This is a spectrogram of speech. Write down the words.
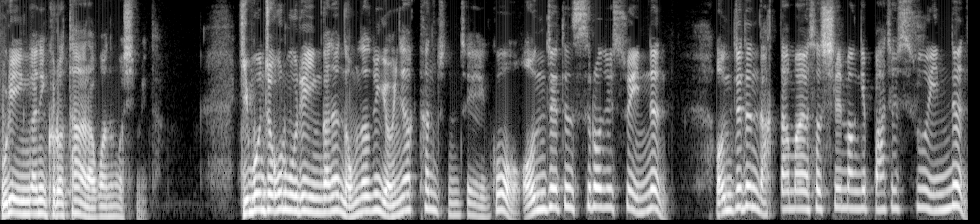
우리 인간이 그렇다라고 하는 것입니다. 기본적으로 우리 인간은 너무나도 연약한 존재이고 언제든 쓰러질 수 있는 언제든 낙담하여서 실망에 빠질 수 있는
